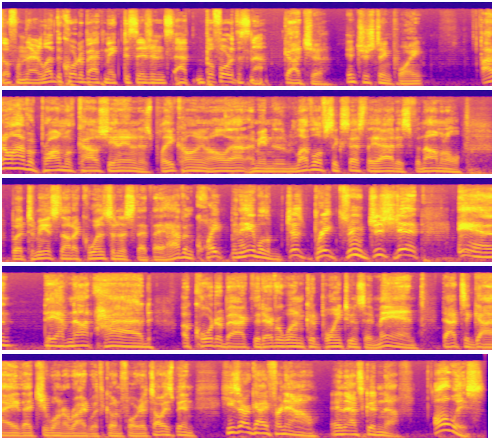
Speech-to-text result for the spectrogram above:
go from there. Let the quarterback make decisions at before the snap. Gotcha. Interesting point. I don't have a problem with Kyle Shanahan and his play calling and all that. I mean, the level of success they had is phenomenal. But to me, it's not a coincidence that they haven't quite been able to just break through just yet. And they have not had a quarterback that everyone could point to and say, man, that's a guy that you want to ride with going forward. It's always been, he's our guy for now, and that's good enough. Always.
